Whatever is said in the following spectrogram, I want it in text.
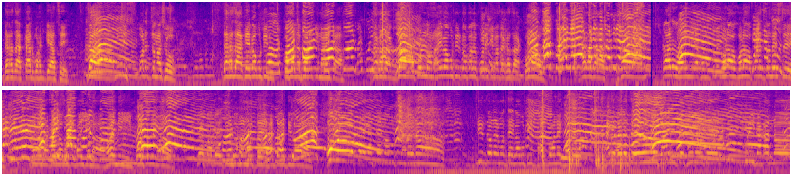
দেখা যাক কার ভাগ্যে আছে। যা পরের জন আসো। দেখা যাক এই বাবুটির কপালে পড়ে কিনা এটা দেখা যাক যা পড়ল না এই বাবুটির কপালে পড়ে কিনা দেখা যাক ঘোরাও। দেখা যাক কারোর হয়নি এখনও তুমি ঘোরাও ঘোরাও পরের জন এসছে। হয়নি কে পাবে তিনজনের মধ্যে? হাড্ডাহাড্ডি লড়াই ও পড়ে গেছে বাবুটি নাও। তিনজনের মধ্যে বাবুটির ভাগ্য অনেক ভালো। ভেঙে ফেলেছে। কুড়ি টাকার নোট।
